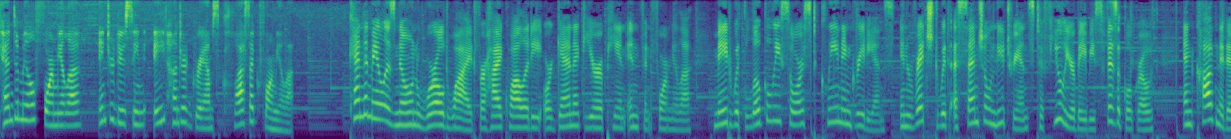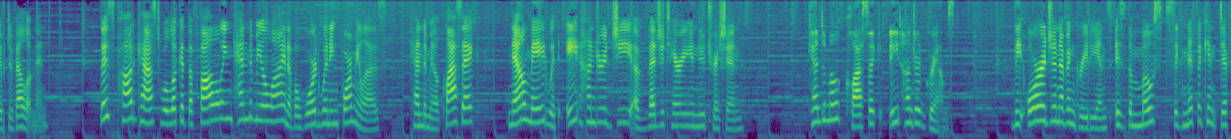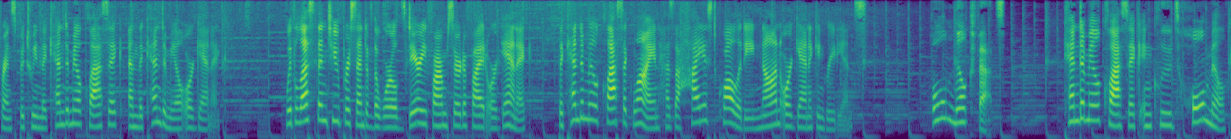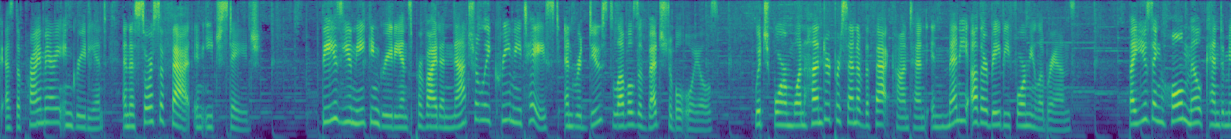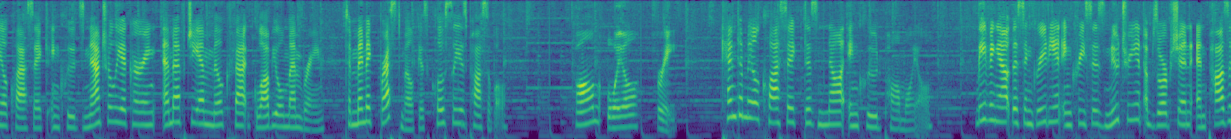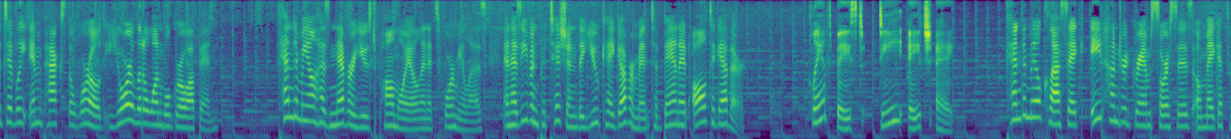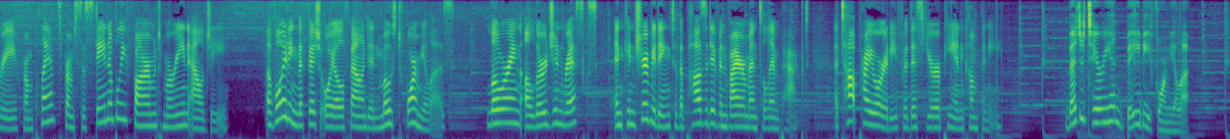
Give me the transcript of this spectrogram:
Kendamil formula, introducing 800 grams classic formula. Kendamil is known worldwide for high-quality organic European infant formula made with locally sourced clean ingredients enriched with essential nutrients to fuel your baby's physical growth and cognitive development. This podcast will look at the following Kendamil line of award-winning formulas. Kendamil Classic, now made with 800 G of vegetarian nutrition. Kendamil Classic 800 grams. The origin of ingredients is the most significant difference between the Kendamil Classic and the Kendamil Organic. With less than 2% of the world's dairy farm certified organic, the Kendamil Classic line has the highest quality non-organic ingredients. Whole milk fats. Kendamil Classic includes whole milk as the primary ingredient and a source of fat in each stage. These unique ingredients provide a naturally creamy taste and reduced levels of vegetable oils, which form 100% of the fat content in many other baby formula brands, by using whole milk Kendamil Classic includes naturally occurring MFGM milk fat globule membrane to mimic breast milk as closely as possible. Palm oil free. Kendamil Classic does not include palm oil. Leaving out this ingredient increases nutrient absorption and positively impacts the world your little one will grow up in. Kendamil has never used palm oil in its formulas and has even petitioned the UK government to ban it altogether. Plant-based DHA. Kendamil Classic 800 gram sources omega 3 from plants from sustainably farmed marine algae, avoiding the fish oil found in most formulas, lowering allergen risks, and contributing to the positive environmental impact, a top priority for this European company. Vegetarian baby formula.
